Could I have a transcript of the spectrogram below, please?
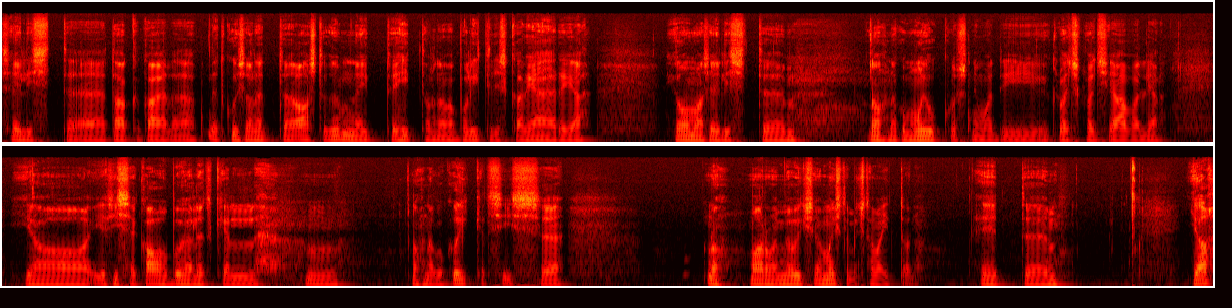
sellist äh, taaka kaela, et kui sa oled aastakümneid ehitanud oma poliitilist karjääri ja ja oma sellist äh, noh, nagu mõjukust niimoodi klots klotsi haaval ja ja, ja siis see kaob ühel hetkel mm, noh, nagu kõik, et siis äh, noh, ma arvan, me võiksime mõista, miks ta vait on et äh, jah,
